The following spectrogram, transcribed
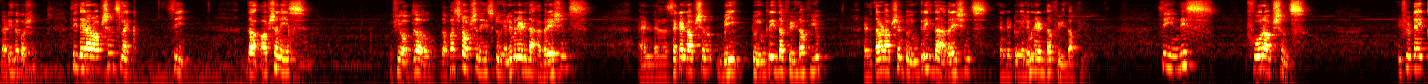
That is the question. See there are options like see the option is if you observe the first option is to eliminate the aberrations and uh, second option B to increase the field of view and third option to increase the aberrations and to eliminate the field of view See in these four options, if you take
